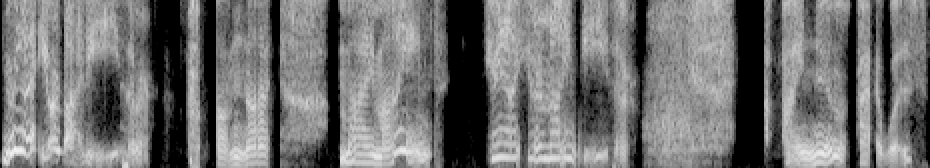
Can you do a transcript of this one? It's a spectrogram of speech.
You're not your body either. I'm not my mind. You're not your mind either. I knew I was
